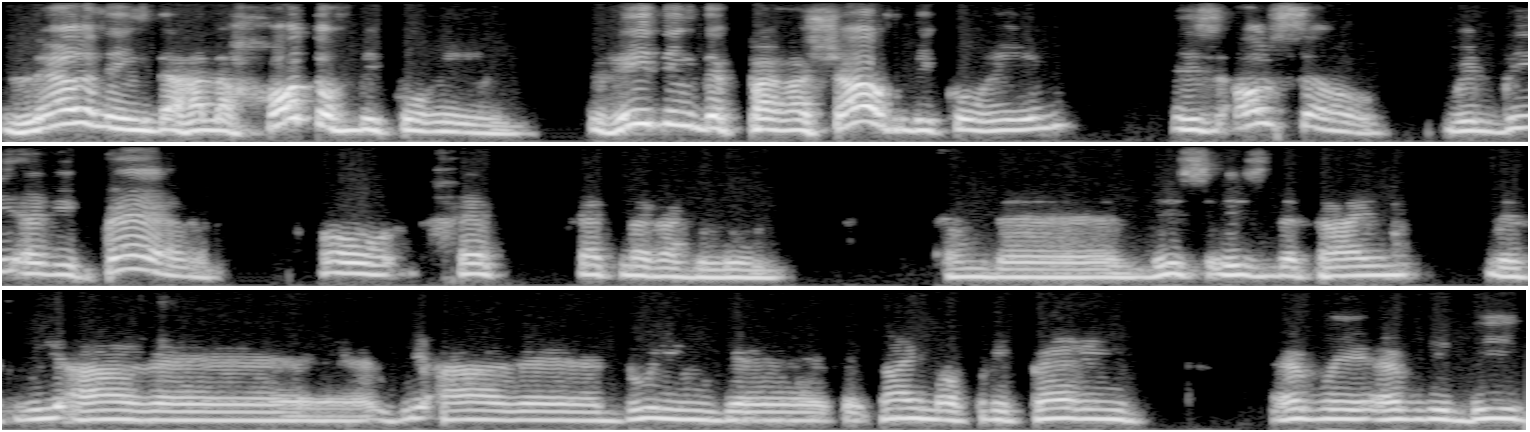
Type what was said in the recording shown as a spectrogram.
learning the halachot of bikurim, reading the parasha of bikurim, is also will be a repair for chet, chet meraglim. And uh, this is the time that we are uh, we are uh, doing uh, the time of preparing every every deed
